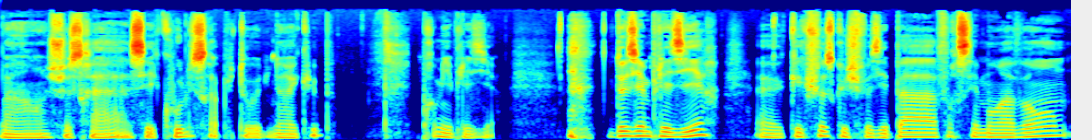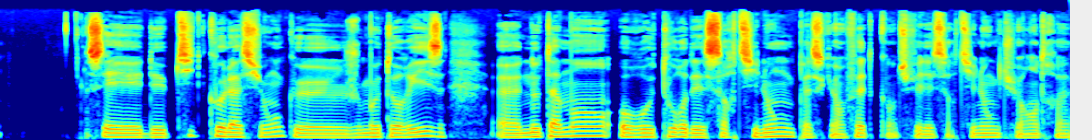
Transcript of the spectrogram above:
ben, je serai assez cool, ce sera plutôt d'une récup. Premier plaisir. Deuxième plaisir, euh, quelque chose que je faisais pas forcément avant, c'est des petites collations que je m'autorise, euh, notamment au retour des sorties longues, parce qu'en fait, quand tu fais des sorties longues, tu rentres. Euh,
